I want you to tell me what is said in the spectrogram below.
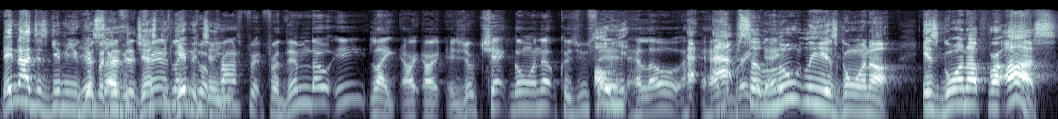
They're not just giving you good service just to give it into to a you. profit for them though? E, like, are, are, is your check going up because you oh, said Oh, yeah. hello? A- have a great day? Absolutely, it's going up. It's going up for us.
